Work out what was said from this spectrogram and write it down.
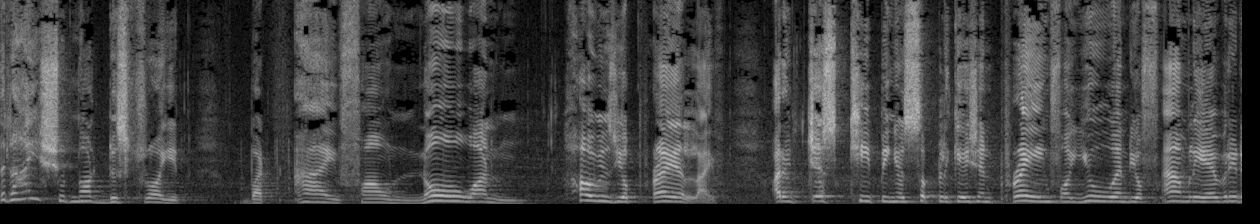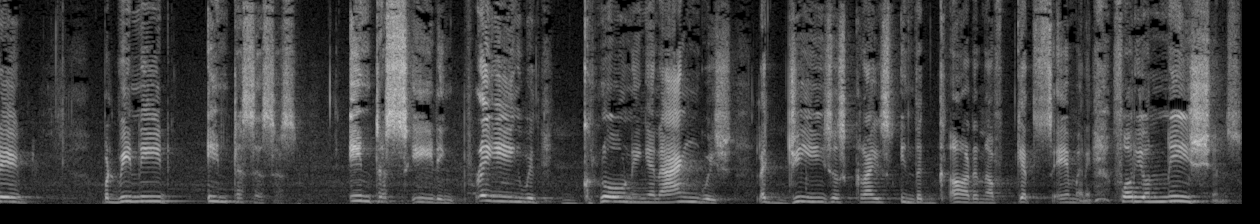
that I should not destroy it. But I found no one. How is your prayer life? Are you just keeping your supplication, praying for you and your family every day? But we need intercessors, interceding, praying with groaning and anguish, like Jesus Christ in the Garden of Gethsemane for your nations.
